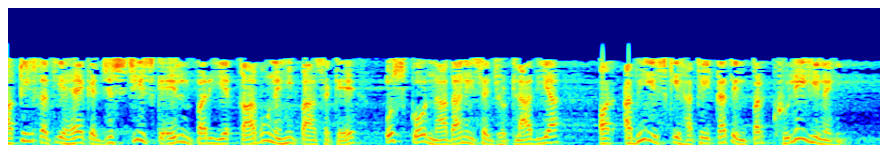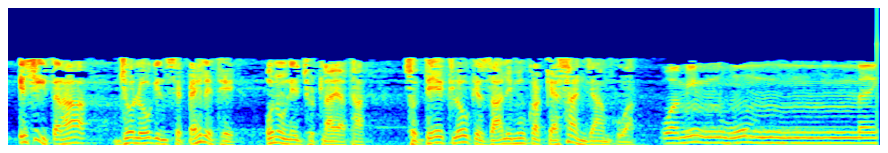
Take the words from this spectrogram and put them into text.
حقیقت یہ ہے کہ جس چیز کے علم پر یہ قابو نہیں پا سکے، اس کو نادانی سے جھٹلا دیا اور ابھی اس کی حقیقت ان پر کھلی ہی نہیں۔ اسی طرح جو لوگ ان سے پہلے تھے، انہوں نے جھٹلایا تھا۔ سو دیکھ لو کہ ظالموں کا کیسا انجام ہوا۔ ومنهم من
